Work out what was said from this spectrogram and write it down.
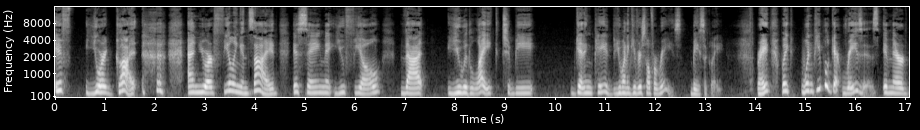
if your gut and your feeling inside is saying that you feel that you would like to be getting paid, you want to give yourself a raise, basically right like when people get raises in their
